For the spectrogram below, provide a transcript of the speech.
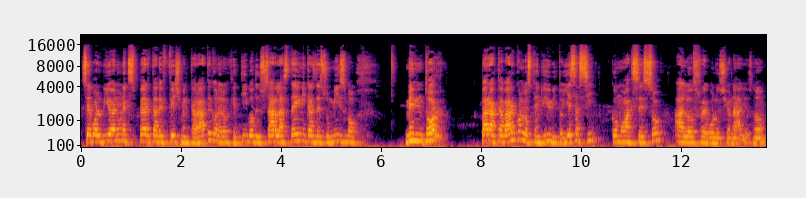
se volvió en una experta de Fishman Karate con el objetivo de usar las técnicas de su mismo mentor para acabar con los Tenryubito y es así como accesó a los revolucionarios, ¿no?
